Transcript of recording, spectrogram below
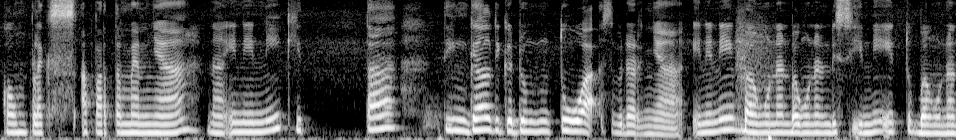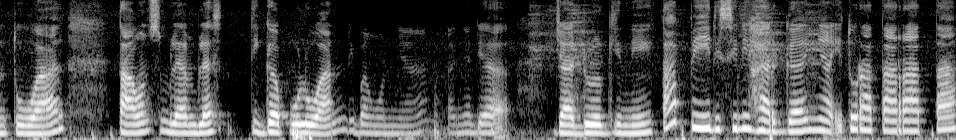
kompleks apartemennya. Nah ini nih kita tinggal di gedung tua sebenarnya. Ini nih bangunan-bangunan di sini itu bangunan tua tahun 1930-an dibangunnya. Makanya dia jadul gini. Tapi di sini harganya itu rata-rata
